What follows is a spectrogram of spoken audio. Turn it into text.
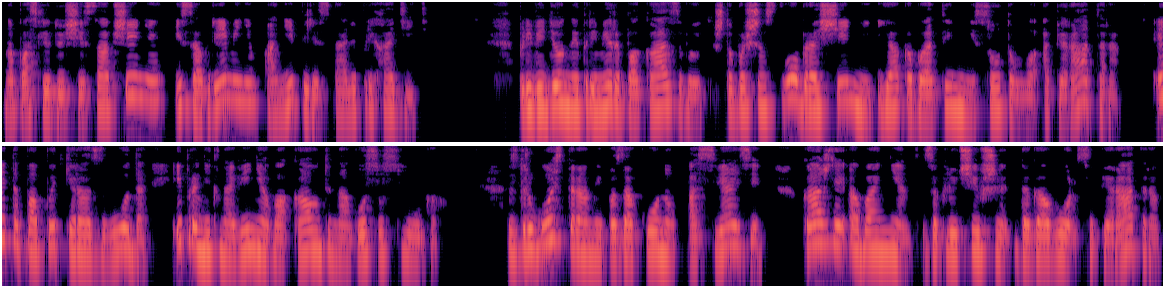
на последующие сообщения, и со временем они перестали приходить. Приведенные примеры показывают, что большинство обращений якобы от имени сотового оператора – это попытки развода и проникновения в аккаунты на госуслугах. С другой стороны, по закону о связи, каждый абонент, заключивший договор с оператором,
